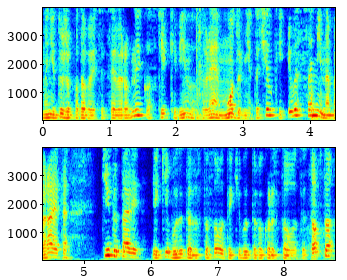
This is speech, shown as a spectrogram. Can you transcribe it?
Мені дуже подобається цей виробник, оскільки він виготовляє модульні точилки, і ви самі набираєте ті деталі, які будете застосовувати, які будете використовувати. Тобто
